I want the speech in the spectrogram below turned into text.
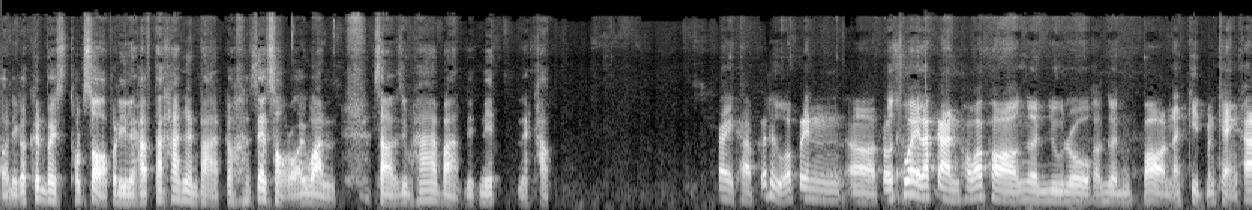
ตอนนี้ก็ขึ้นไปทดสอบพอดีเลยครับ ถ้าค่าเงินบาทก็เส้น200วัน35บาทนิดๆนะครับใช่ครับก็ถือว่าเป็นตัวช่วยละกัน เพราะว่าพอเงินยูโรกับเงินปอนด์อังกฤษมันแข็งค่า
